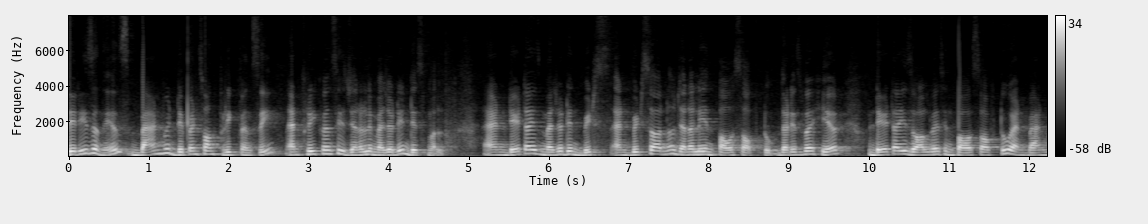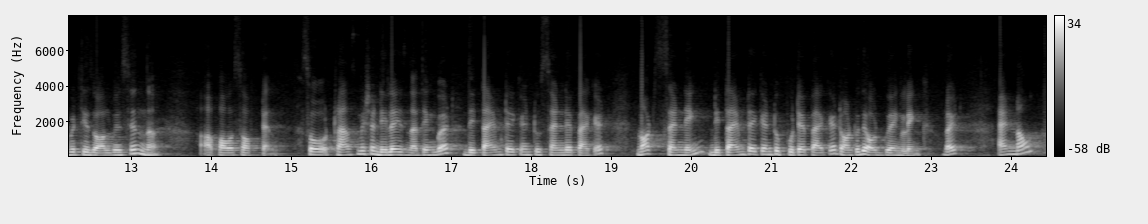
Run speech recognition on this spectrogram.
the reason is bandwidth depends on frequency and frequency is generally measured in decimal. And data is measured in bits and bits are no, generally in powers of 2 that is why here data is always in powers of 2 and bandwidth is always in uh, powers of 10 so transmission delay is nothing but the time taken to send a packet not sending the time taken to put a packet onto the outgoing link right? And now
